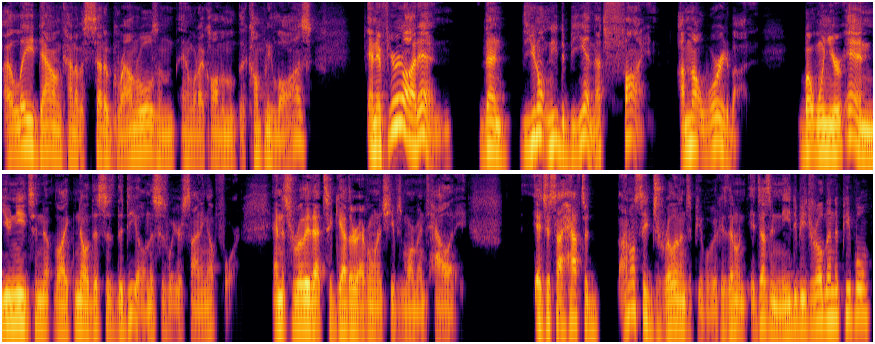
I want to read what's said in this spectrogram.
I lay down kind of a set of ground rules and, and what I call them the company laws. And if you're not in, then you don't need to be in. That's fine. I'm not worried about it. But when you're in, you need to know, like, no, this is the deal and this is what you're signing up for. And it's really that together everyone achieves more mentality it's just I have to I don't say drill it into people because they don't it doesn't need to be drilled into people,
